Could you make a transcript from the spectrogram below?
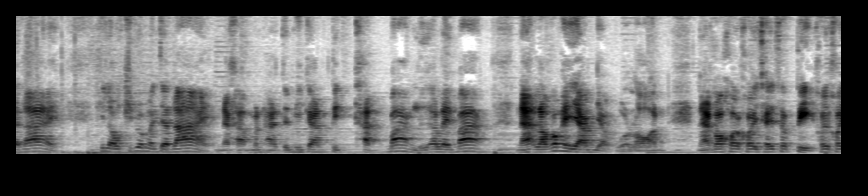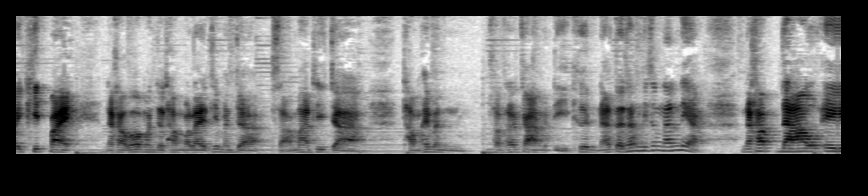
จะได้ ที่เราคิดว่ามันจะได้นะครับ มันอาจจะมีการติดขัดบ้างหรืออะไรบ้างนะเราก็พยายามอย่าหัวร้อนนะก็ค่อยๆ ใช้สติค่อยๆคิดไปนะครับ ว่ามันจะทำอะไรที่มันจะสามารถที่จะทำให้มันสถานการณ์มันดีขึ้นนะแต่ทั้งนี้ทั้งนั้นเนี่ยนะครับดาวเอง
